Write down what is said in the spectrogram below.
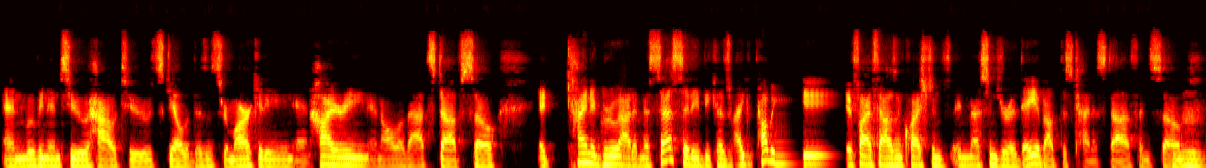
And moving into how to scale the business through marketing and hiring and all of that stuff. So it kind of grew out of necessity because I could probably get 5,000 questions in Messenger a day about this kind of stuff. And so mm-hmm.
